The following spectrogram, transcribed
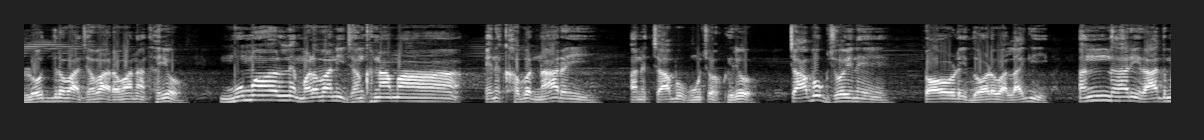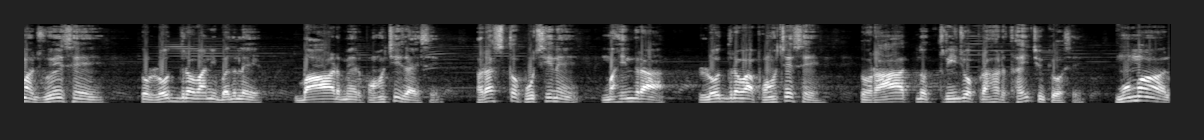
લોદ્રવા જવા રવાના થયો. મુમલને મળવાની ઝંખનામાં એને ખબર ના રહી અને ચાબુક ઊંચો કર્યો. ચાબુક જોઈને ટોળી દોડવા લાગી. અંધારી રાતમાં જુએ છે તો લોદ્રવાની બદલે બાળમેર પહોંચી જાય છે. રસ્તો પૂછીને મહિન્દ્રા, લોદ્રવા પહોંચે છે તો રાતનો ત્રીજો પ્રહર થઈ ચૂક્યો છે. મુમલ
